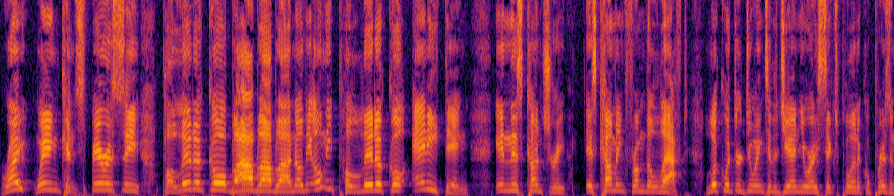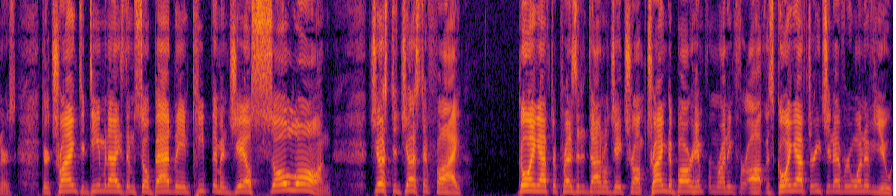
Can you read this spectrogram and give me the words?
right wing conspiracy, political, blah, blah, blah. No, the only political anything in this country is coming from the left. Look what they're doing to the January 6 political prisoners. They're trying to demonize them so badly and keep them in jail so long just to justify going after President Donald J. Trump, trying to bar him from running for office, going after each and every one of you,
